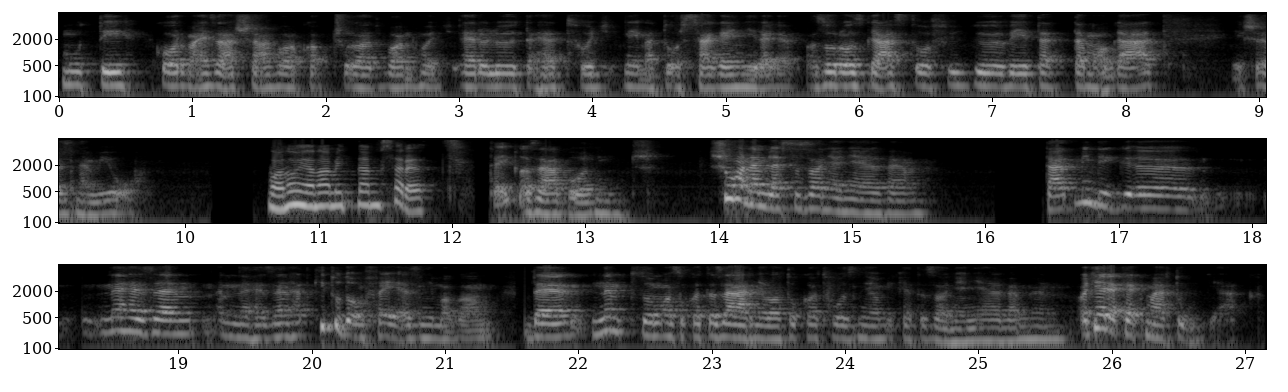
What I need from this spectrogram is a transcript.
Mutti kormányzásával kapcsolatban, hogy erről ő tehet, hogy Németország ennyire az orosz gáztól függővé tette magát, és ez nem jó. Van olyan, amit nem szeretsz? Te igazából nincs. Soha nem lesz az anyanyelvem. Tehát mindig nehezen, nem nehezen, hát ki tudom fejezni magam, de nem tudom azokat az árnyalatokat hozni, amiket az anyanyelvemen. A gyerekek már tudják.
